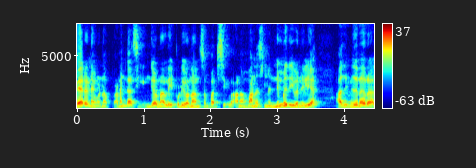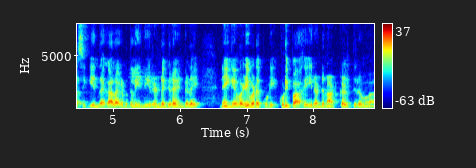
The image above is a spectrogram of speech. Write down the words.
வேற என்ன வேணாம்? பணங்காசு எங்கே வேணாலும் எப்படி வேணாலும் சம்பாரிச்சிக்கலாம். ஆனால் மனசில் நிம்மதி வேணும் இல்லையா? அது மிதன ராசிக்கு இந்த காலகட்டத்தில் இந்த இரண்டு கிரகங்களை நீங்கள் வழிபடக்கூடிய குறிப்பாக இரண்டு நாட்கள் திரும்ப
